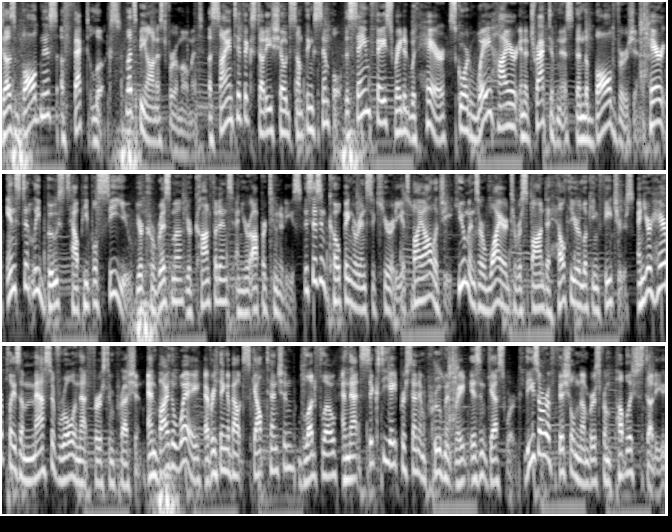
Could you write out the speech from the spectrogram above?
Does baldness affect looks? Let's be honest for a moment. A scientific study showed something simple. The same face rated with hair scored way higher in attractiveness than the bald version. Hair instantly boosts how people see you, your charisma, your confidence, and your opportunities. This isn't coping or insecurity, it's biology. Humans are wired to respond to healthier looking features, and your hair plays a massive role in that first impression. And by the way, everything about scalp tension, blood flow, and that 68% improvement rate isn't guesswork. These are official numbers from published studies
